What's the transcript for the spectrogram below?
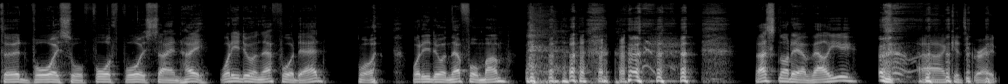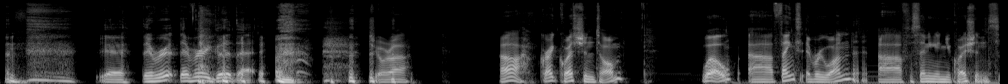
third voice or fourth voice saying, "Hey, what are you doing that for, Dad? What what are you doing that for, Mum?" That's not our value. Ah, kids are great. yeah, they're re- they're very good at that. sure are. Ah, great question, Tom. Well, uh, thanks everyone uh, for sending in your questions,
